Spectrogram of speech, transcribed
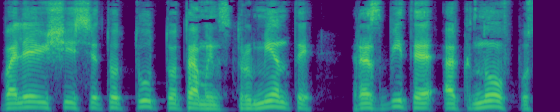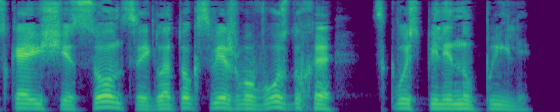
валяющиеся то тут, то там инструменты, разбитое окно, впускающее солнце и глоток свежего воздуха сквозь пелену пыли.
